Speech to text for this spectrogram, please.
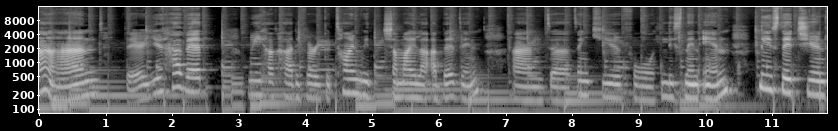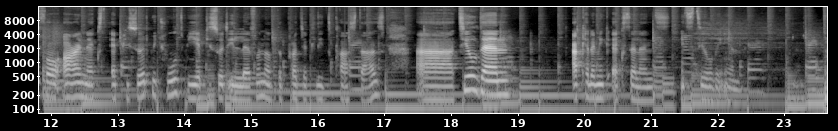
And there you have it. We have had a very good time with Shamaila Abedin, and uh, thank you for listening in. Please stay tuned for our next episode, which will be episode 11 of the Project Lead Clusters. Uh, till then, academic excellence is still the end.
